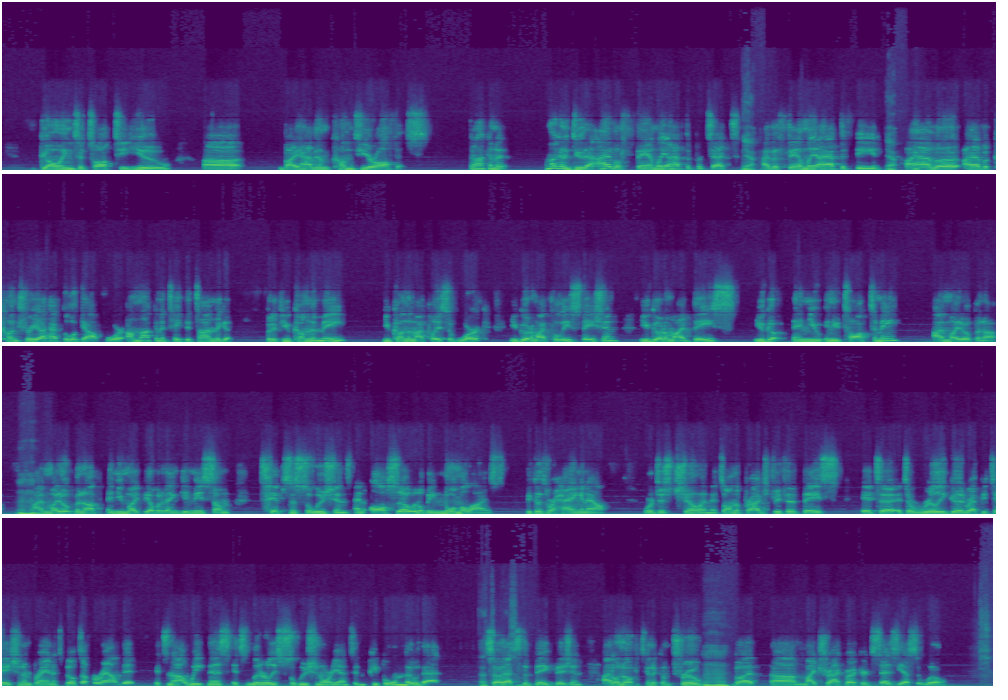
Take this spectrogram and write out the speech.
going to talk to you uh, by having them come to your office. They're not gonna i'm not gonna do that. I have a family i have to protect. Yeah. i have a family i have to feed. Yeah. i have a i have a country i have to look out for. I'm not gonna take the time to get but if you come to me you come to my place of work you go to my police station you go to my base you go and you and you talk to me i might open up. Mhm. i might open up and you might be able to then give me some tips and solutions. And also it'll be normalized because we're hanging out. We're just chilling. It's on the project refit base. It's a it's a really good reputation and brand it's built up around it. It's not weakness. It's literally solution oriented and people will know that. That's so that's the big vision. I don't know if it's going to come true Mhm. but um, my track record says yes it will.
